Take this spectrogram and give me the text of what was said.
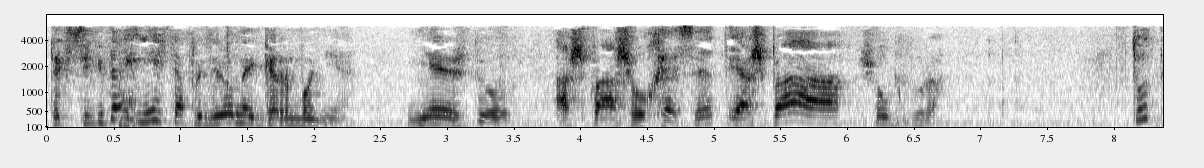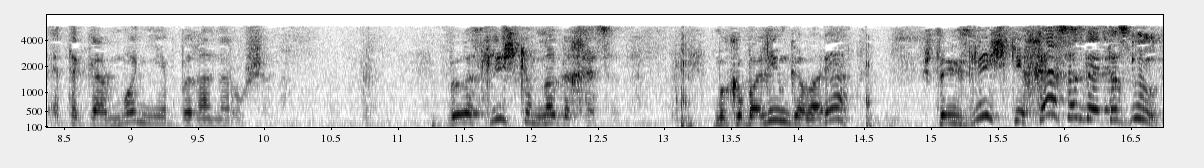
Так всегда есть определенная гармония между ашпа шоу Хесед и ашпа шоу Гвура. Тут эта гармония была нарушена. Было слишком много Хеседа. Мукабалим говорят, что излишки Хеседа это знут.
